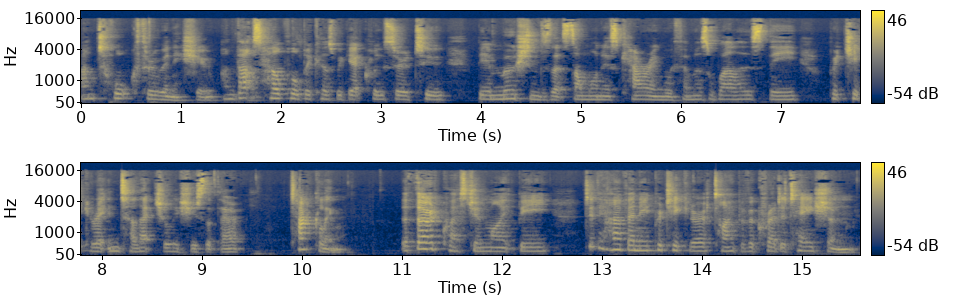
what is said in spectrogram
and talk through an issue. And that's helpful because we get closer to the emotions that someone is carrying with them, as well as the particular intellectual issues that they're tackling. The third question might be Do they have any particular type of accreditation?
